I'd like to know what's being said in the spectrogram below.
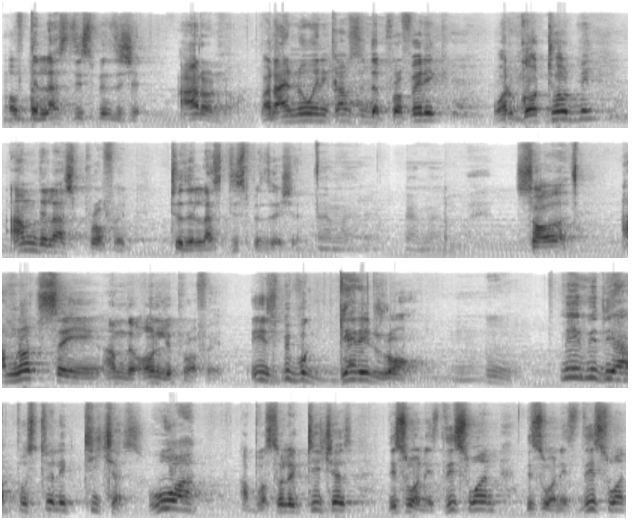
of the last dispensation. I don't know. But I know when it comes to the prophetic, what God told me, I'm the last prophet to the last dispensation. Amen. Amen. So I'm not saying I'm the only prophet. These people get it wrong. Mm. Maybe they are apostolic teachers who are apostolic teachers. This one is this one, this one is this one,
